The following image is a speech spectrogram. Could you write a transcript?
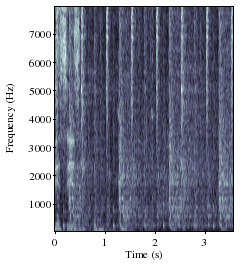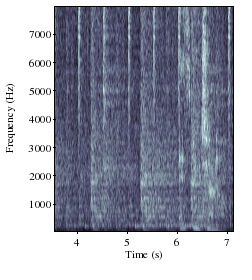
This is SP Channel.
